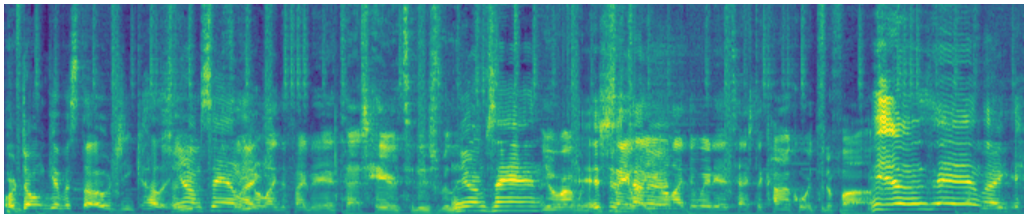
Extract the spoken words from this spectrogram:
or don't give us the OG color. so you know what I'm saying? So like, you don't like the fact that they attach Hare to this release. you know what I'm saying? You're right with It's Same way you don't like the way they attach the Concord to the five. You know what I'm saying? Like,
